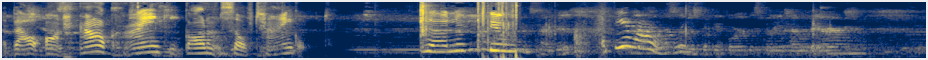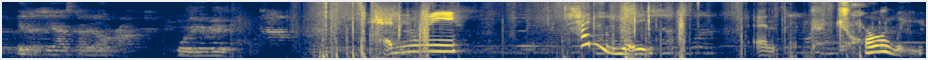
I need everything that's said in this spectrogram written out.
about on how Cranky got himself tangled. Then a few, a few hours later, looking forward to spending time with Eric, even if he has got it all wrong. What do you mean? Henry, Henry, and Charlie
